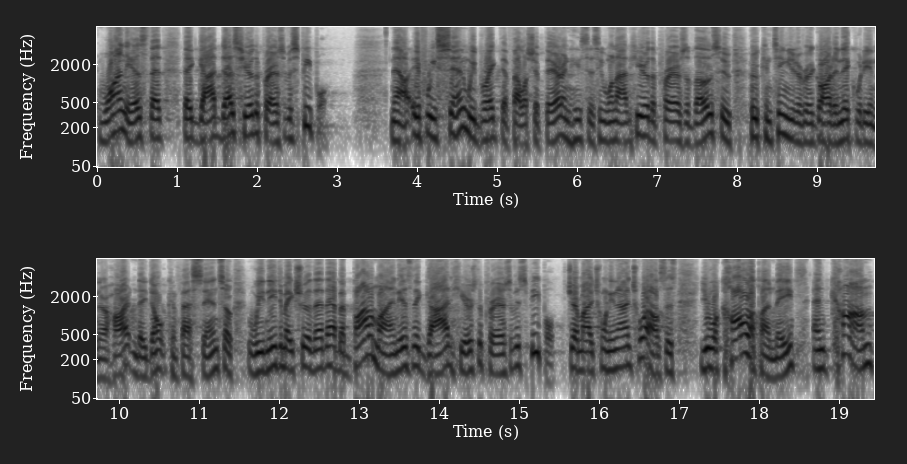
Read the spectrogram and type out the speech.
One is that, that God does hear the prayers of His people. Now, if we sin, we break the fellowship there, and he says he will not hear the prayers of those who, who continue to regard iniquity in their heart and they don't confess sin. So we need to make sure that that. But bottom line is that God hears the prayers of his people. Jeremiah 29 12 says, You will call upon me and come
